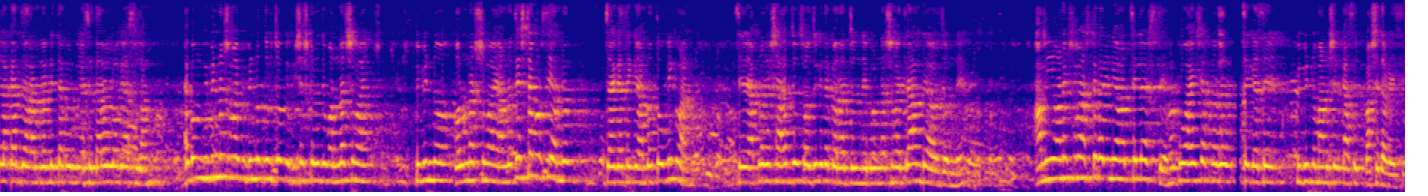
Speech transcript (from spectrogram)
এলাকার যারা আমরা নেতাকর্মী আছে তারা লগে আসলাম। এবং বিভিন্ন সময় বিভিন্ন দুর্যোগে, বিশেষ করে যে বন্যার সময়, বিভিন্ন করোনার সময় আমরা চেষ্টা করছি, আমরা জায়গা থেকে আমরা তো অভিজ্ঞান যে আপনারা সাহায্য সহযোগিতা করার জন্য, বন্যার সময় ত্রাণ দেওয়ার জন্য। আমি অনেক সময় আসতে পারিনি, আমার ছেলে আসছে। আমার বউ আয়সা আপনাদের কাছে গেছে, বিভিন্ন মানুষের কাছে, পাশে দাঁড়াইছে।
